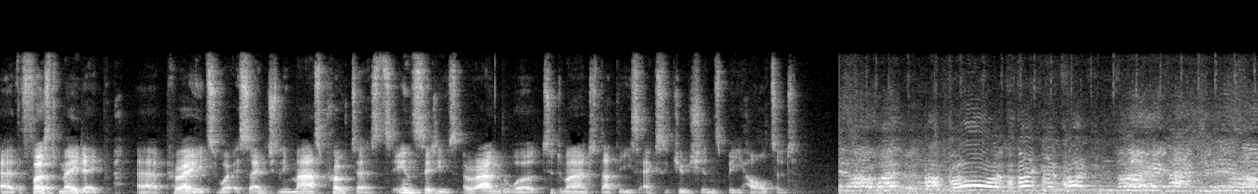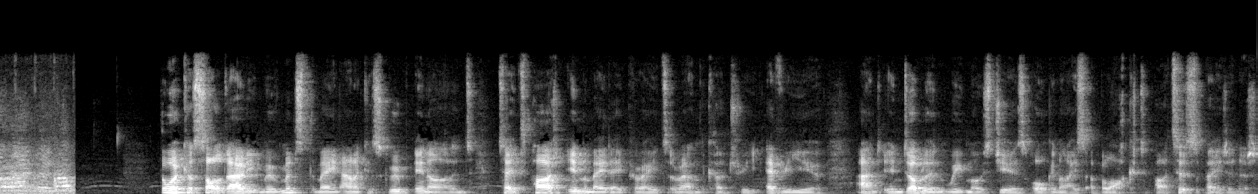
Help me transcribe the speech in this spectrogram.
Uh, the first May Day uh, parades were essentially mass protests in cities around the world to demand that these executions be halted. The Workers' Solidarity Movement, the main anarchist group in Ireland, takes part in the May Day parades around the country every year and in Dublin we most years organise a block to participate in it.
